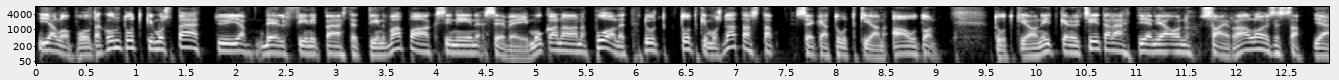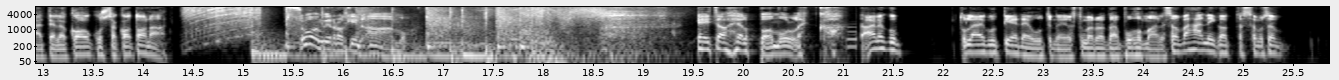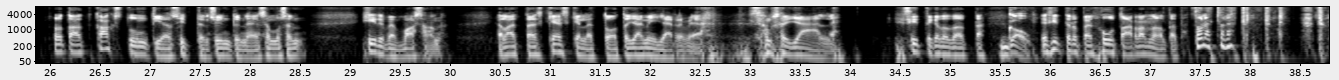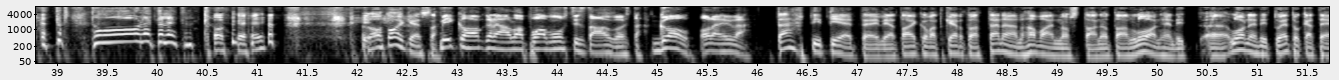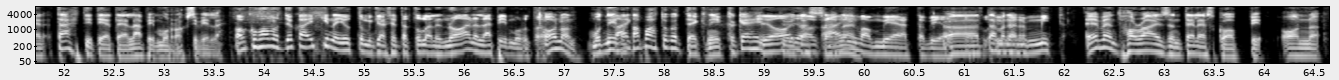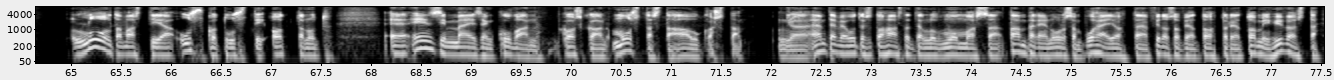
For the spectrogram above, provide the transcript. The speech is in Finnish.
Ja lopulta kun tutkimus päättyi ja delfiini päästettiin vapaaksi, niin se vei mukanaan puolet tut- tutkimusdatasta sekä tutkijan auton. Tutkija on itkenyt siitä lähtien ja on sairaaloisessa jäätelökoukussa kotonaan. Suomirokin aamu. Ei tää ole helppoa mullekaan. aina kun tulee joku tiedeuutinen, josta me ruvetaan puhumaan, niin se on vähän niin kuin ottaa semmoisen, sanotaan, että kaksi tuntia sitten syntyneen semmoisen hirven vasan ja laittaisi keskelle tuota Jämijärveä semmoisen jäälle. Sitten katsotaan, että... Go! Ja sitten rupeaisi huutaa rannalta, että tule, tule, tule, tule. Tule, tule, tule. Okei. Okay. Niin Oot oikeassa. Mikko Honkanen haluaa puhua mustista aukoista. Go, ole hyvä tähtitieteilijät aikovat kertoa tänään havainnostaan, jota on luonnehdit, äh, luonnehdittu etukäteen tähtitieteen läpimurroksiville. Onko huomannut, että joka ikinen juttu, mikä sieltä tulee, niin ne on aina läpimurto? On, on. Mutta niitä Kaikki- tapahtuuko tekniikka kehittyy Joo, joo, tässä. näin. aivan mielettömiä. Ää, Uh, tämmönen- Mitä? Event Horizon-teleskooppi on luultavasti ja uskotusti ottanut ensimmäisen kuvan koskaan mustasta aukosta. MTV Uutiset on haastatellut muun muassa Tampereen Ursan puheenjohtaja, filosofian tohtoria Tomi Hyvöstä,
